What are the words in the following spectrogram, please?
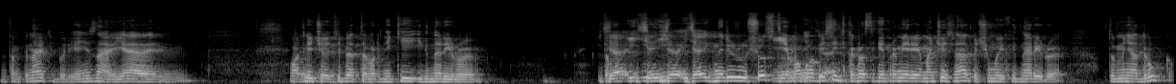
Ну, там пенальти были. Я не знаю, я, в отличие от тебя, товарники игнорирую. Я, И- я, и- я, я игнорирую счет Я могу объяснить как раз таки на примере Манчестер Юнайтед, почему их игнорирую. Вот у меня друг,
